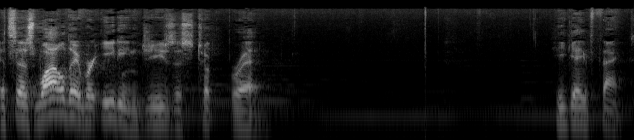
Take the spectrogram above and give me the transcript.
It says, While they were eating, Jesus took bread. He gave thanks.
